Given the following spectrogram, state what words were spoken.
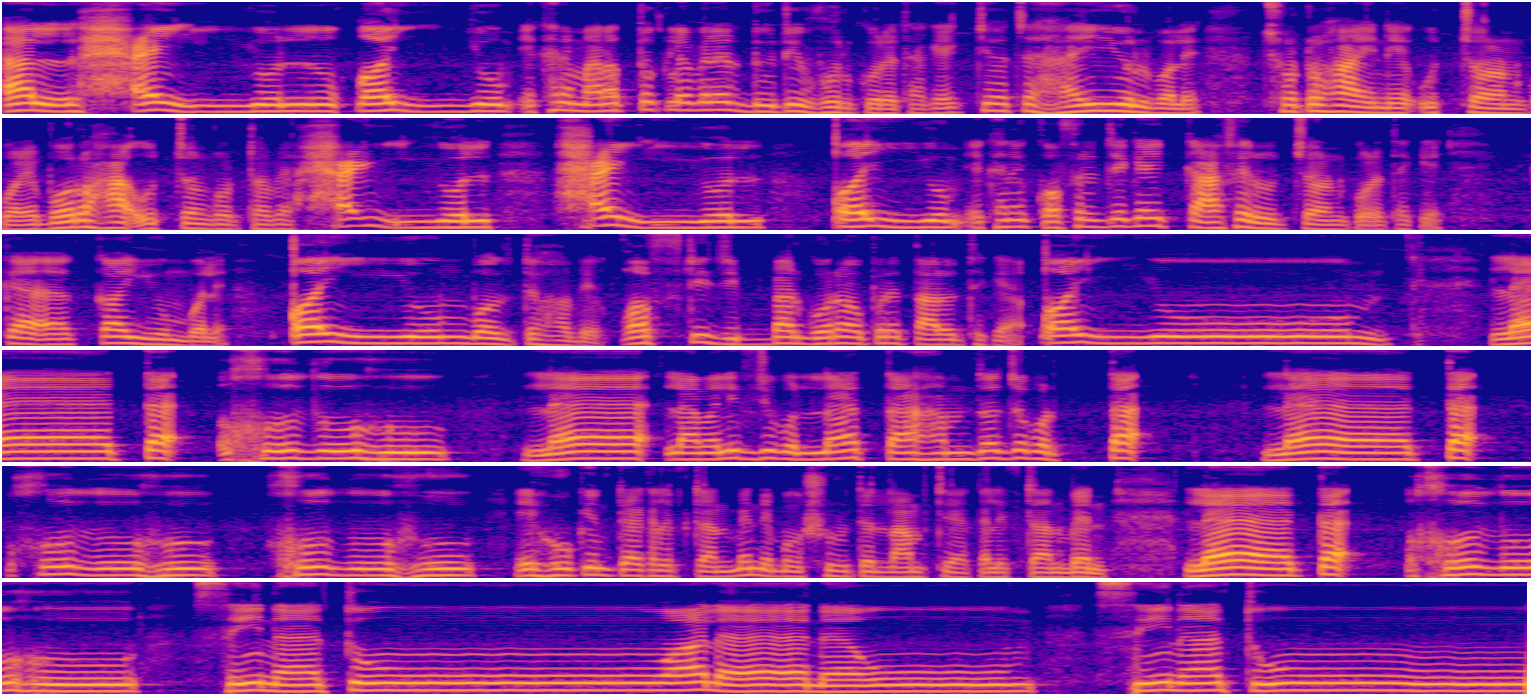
আল হাইয়ুল কয়্যুম এখানে মারাত্মক লেভেলের দুটি ভুল করে থাকে। একটি হচ্ছে হাইয়ুল বলে, ছোট হা এনে উচ্চারণ করে, বড় হা উচ্চারণ করতে হবে। হাইয়ুল হাইয়ুল কয়্যুম এখানে কফের জায়গায় কাফের উচ্চারণ করে থাকে, কা- কয়্যুম বলে। কয়্যুম বলতে হবে, কফটি জিব্বার গোড়া উপরে তালু থেকে কয়্যুম লা তাখুযুহু, লা, লাম আলিফ জবর লা তা হামজা জবর, তা, লা তাখুযুহু, খুযুহু, এই হু কিন্তু এক আলিফ টানবেন এবং শুরুতে লামটি এক আলিফ টানবেন। লা তাখুযুহু সিনাতু ওয়ালা নাউম সিনাতু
